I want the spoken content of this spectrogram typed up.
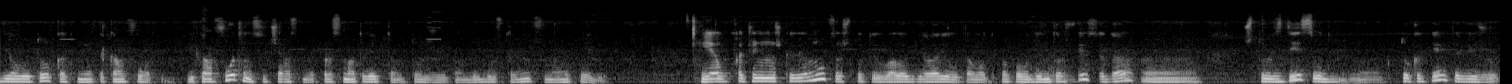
делаю то, как мне это комфортно. И комфортно сейчас мне просмотреть там тоже там, любую страницу на iPad. Я хочу немножко вернуться, что ты, Володь, говорил там вот по поводу интерфейса, да, э, что здесь вот, то, как я это вижу,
